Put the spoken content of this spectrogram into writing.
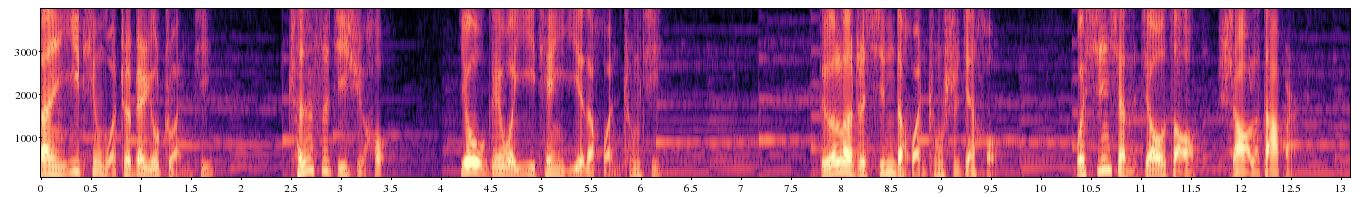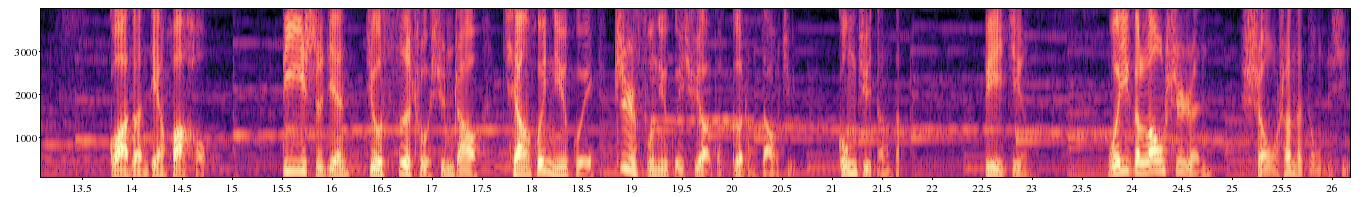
但一听我这边有转机，沉思几许后，又给我一天一夜的缓冲期。得了这新的缓冲时间后，我心下的焦躁少了大半。挂断电话后，第一时间就四处寻找抢回女鬼、制服女鬼需要的各种道具、工具等等。毕竟，我一个捞尸人手上的东西，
